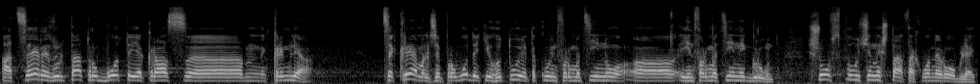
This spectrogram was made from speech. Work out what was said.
А це результат роботи якраз е, Кремля. Це Кремль же проводить і готує таку інформаційну інформаційний ґрунт. Що в Сполучених Штатах вони роблять?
